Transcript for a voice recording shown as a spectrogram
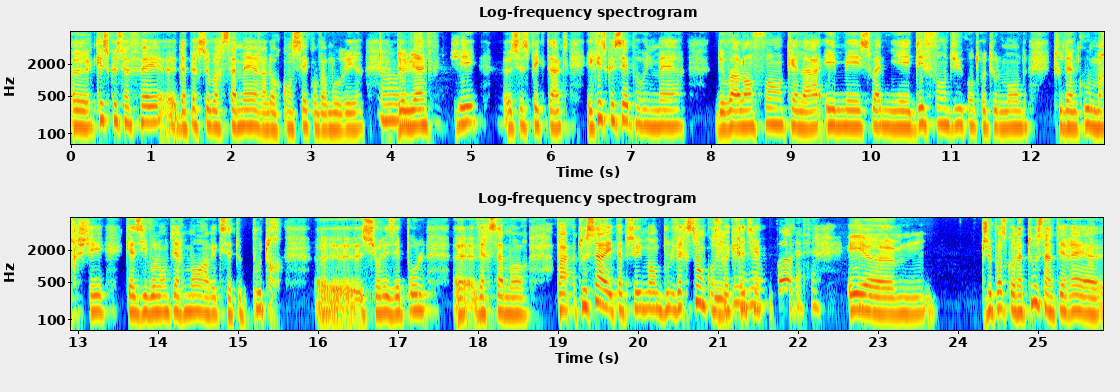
Euh, qu'est-ce que ça fait d'apercevoir sa mère alors qu'on sait qu'on va mourir, oh, de lui infliger euh, ce spectacle Et qu'est-ce que c'est pour une mère de voir l'enfant qu'elle a aimé, soigné, défendu contre tout le monde, tout d'un coup marcher quasi volontairement avec cette poutre sur les épaules vers sa mort? Enfin, tout ça est absolument bouleversant, qu'on soit mm. chrétien mm-hmm. ou pas. Et je pense qu'on a tous intérêt, euh,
